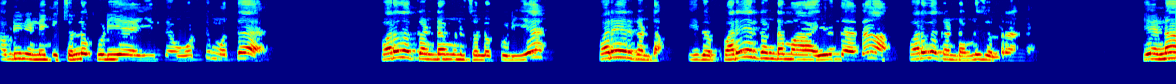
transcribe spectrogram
அப்படின்னு இன்னைக்கு சொல்லக்கூடிய இந்த ஒட்டுமொத்த பரத கண்டம்னு சொல்லக்கூடிய பரையர் கண்டம். இது பரையர் கண்டமா இருந்ததுதான் பரத கண்டம்னு சொல்றாங்க. ஏன்னா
